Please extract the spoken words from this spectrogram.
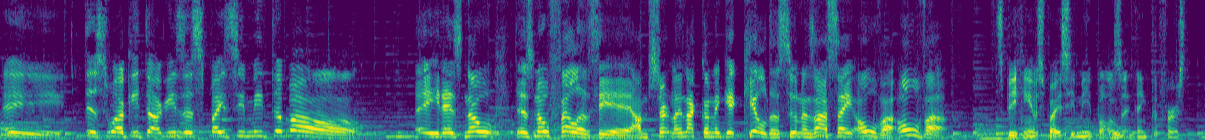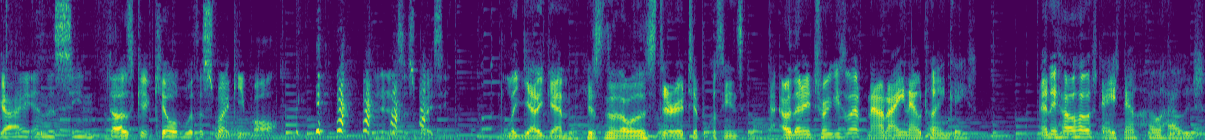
Hey, this walkie-talkie's a spicy meatball. Hey, there's no there's no fellas here. I'm certainly not going to get killed as soon as I say over, over. Speaking of spicy meatballs, I think the first guy in this scene does get killed with a spiky ball. and it is a spicy. Like, Yet again, here's another one of those stereotypical scenes. Are there any Twinkies left? No, there ain't no Twinkies. Any ho hos? There's no ho hos.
